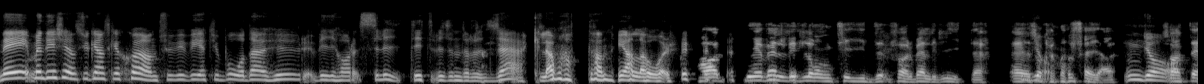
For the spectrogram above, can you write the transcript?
Nej, men det känns ju ganska skönt för vi vet ju båda hur vi har slitit vid den där jäkla mattan i alla år. Ja, det är väldigt lång tid för väldigt lite, eh, så ja. kan man säga. Ja. Så att, eh,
